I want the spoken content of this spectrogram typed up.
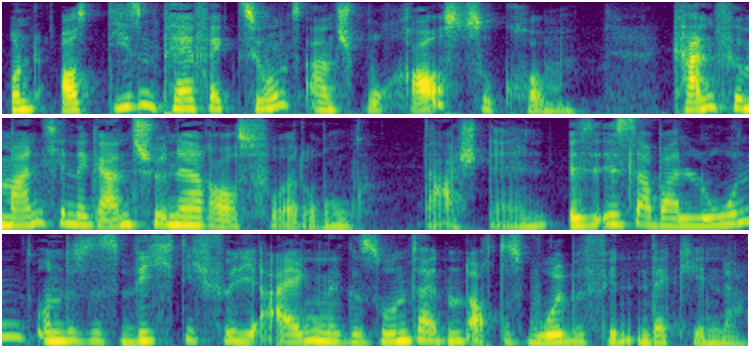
Und aus diesem Perfektionsanspruch rauszukommen, kann für manche eine ganz schöne Herausforderung darstellen. Es ist aber lohnend und es ist wichtig für die eigene Gesundheit und auch das Wohlbefinden der Kinder.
